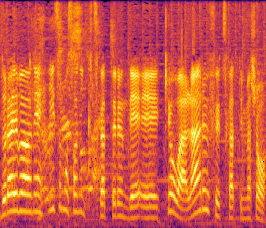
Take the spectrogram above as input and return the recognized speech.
ドライバーはね、いつもソニック使ってるんで、えー今日はラルフ使ってみましょ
